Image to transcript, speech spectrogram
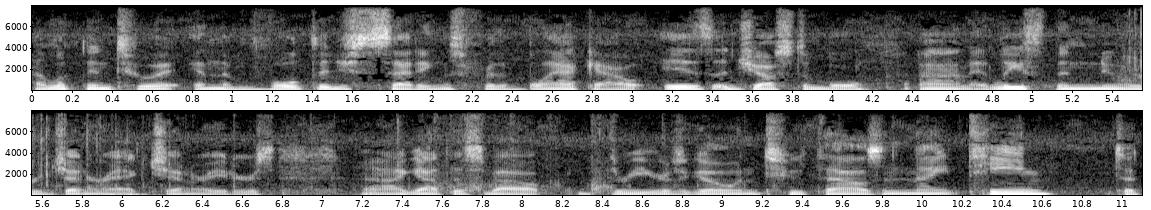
I looked into it and the voltage settings for the blackout is adjustable on at least the newer Generac generators. Uh, I got this about three years ago in 2019 to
